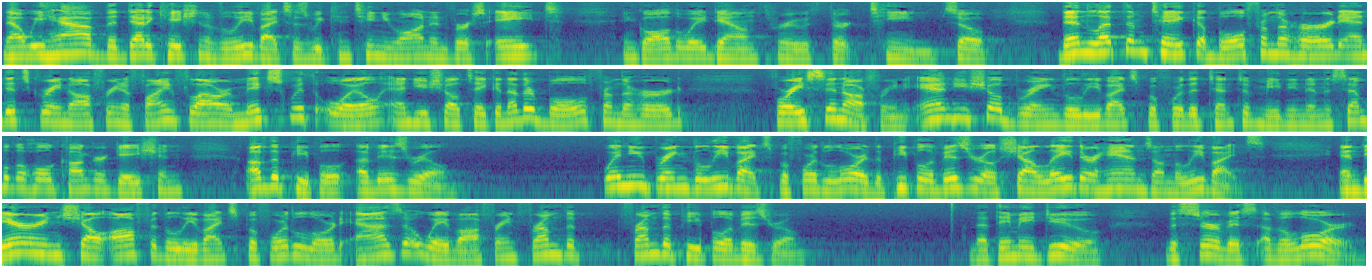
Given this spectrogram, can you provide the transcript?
Now we have the dedication of the Levites as we continue on in verse 8 and go all the way down through 13. So, then let them take a bull from the herd and its grain offering, a fine flour mixed with oil, and you shall take another bull from the herd for a sin offering. And you shall bring the Levites before the tent of meeting and assemble the whole congregation of the people of Israel. When you bring the Levites before the Lord, the people of Israel shall lay their hands on the Levites. And Aaron shall offer the Levites before the Lord as a wave offering from the, from the people of Israel, that they may do the service of the Lord.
